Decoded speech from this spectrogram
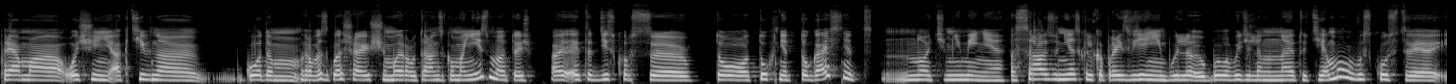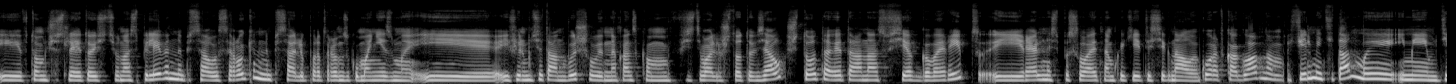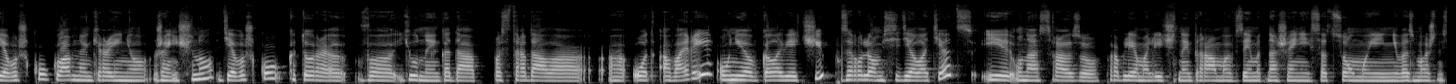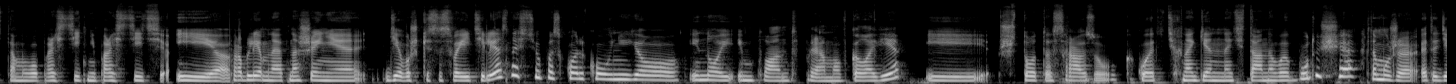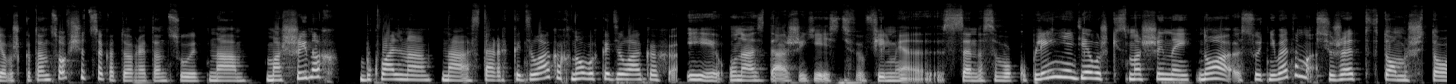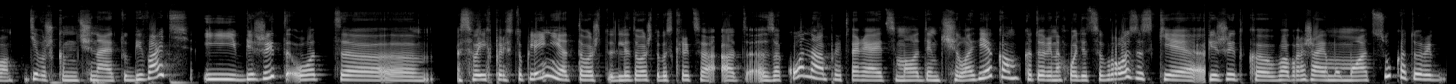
прямо очень активно годом провозглашающим эру трансгуманизма. То есть а, этот дискурс э, то тухнет, то гаснет, но тем не менее. Сразу несколько произведений были, было выделено на эту тему в искусстве, и в том числе, то есть у нас Пелевин написал, и Сорокин написали про трансгуманизм, и, и фильм «Титан» вышел, и на Канском фестивале что-то взял. Что-то это о нас всех говорит, и реальность посылает нам какие-то сигналы. Коротко о главном. В фильме «Титан» мы имеем девушку, главную героиню, женщину, девушку, которая в юные года пострадала э, от аварии. У нее в голове чип. За рулем сидел отец, и у нас сразу проблема личной драмы взаимоотношений с отцом и невозможность там его простить, не простить, и проблемное отношение девушки со своей телесностью, поскольку у нее иной имплант прямо в голове, и что-то сразу, какое-то техногенное титановое будущее. К тому же это девушка-танцовщица, которая танцует на машинах, буквально на старых кадиллаках, новых кадиллаках. И у нас даже есть в фильме сцена совокупления девушки с машиной. Но суть не в этом. Сюжет в том, что девушка начинает убивать и бежит от э, своих преступлений от того, что для того, чтобы скрыться от закона, притворяется молодым человеком, который находится в розыске, бежит к воображаемому отцу, который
